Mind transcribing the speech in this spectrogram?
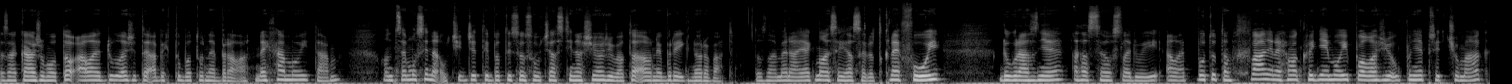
zakážu mu to, ale je důležité, abych tu botu nebrala. Nechám mu ji tam. On se musí naučit, že ty boty jsou součástí našeho života a on nebude ignorovat. To znamená, jakmile se jí zase dotkne, fuj, důrazně a zase ho sledují, ale botu tam chválně nechám, klidně mu ji položím úplně před čumák,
